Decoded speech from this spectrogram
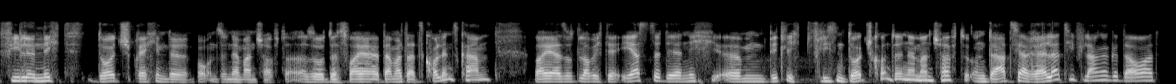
viele nicht Deutsch sprechende bei uns in der Mannschaft. Also das war ja damals, als Collins kam, war ja so, glaube ich, der erste, der nicht ähm, wirklich fließend Deutsch konnte in der Mannschaft. Und da hat es ja relativ lange gedauert,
